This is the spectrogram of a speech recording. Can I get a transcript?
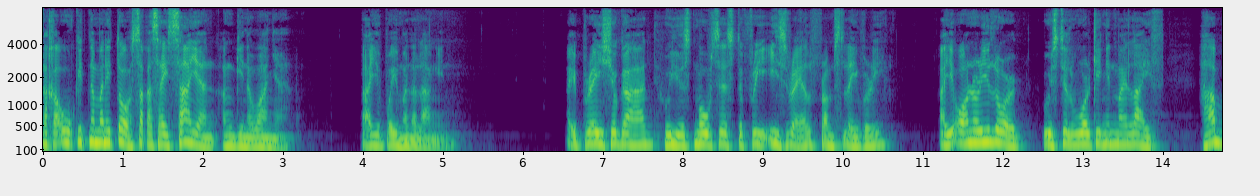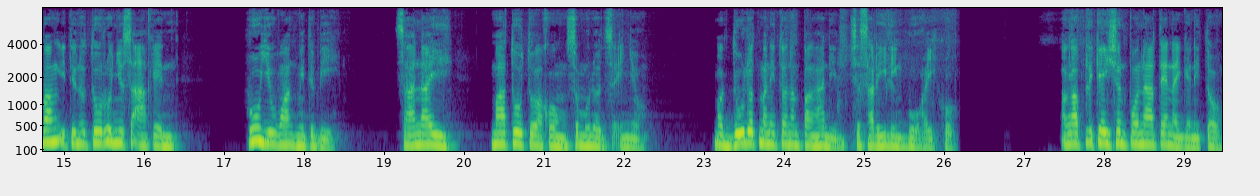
nakaukit naman ito sa kasaysayan ang ginawa niya. Tayo po'y manalangin. I praise you, God, who used Moses to free Israel from slavery. I honor you, Lord, who is still working in my life habang itinuturo niyo sa akin who you want me to be. Sana'y matuto akong sumunod sa inyo. Magdulot man ito ng panganib sa sariling buhay ko. Ang application po natin ay ganito.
